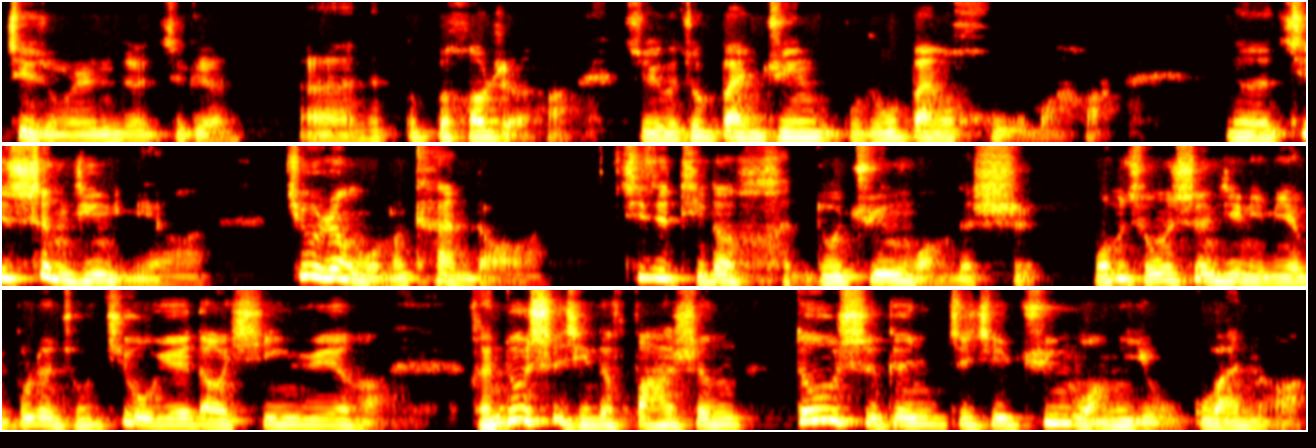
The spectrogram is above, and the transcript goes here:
这种人的这个呃不不好惹哈。所以我说伴君不如伴虎嘛哈。那其实圣经里面啊。就让我们看到啊，其实提到很多君王的事。我们从圣经里面，不论从旧约到新约，哈，很多事情的发生都是跟这些君王有关啊，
